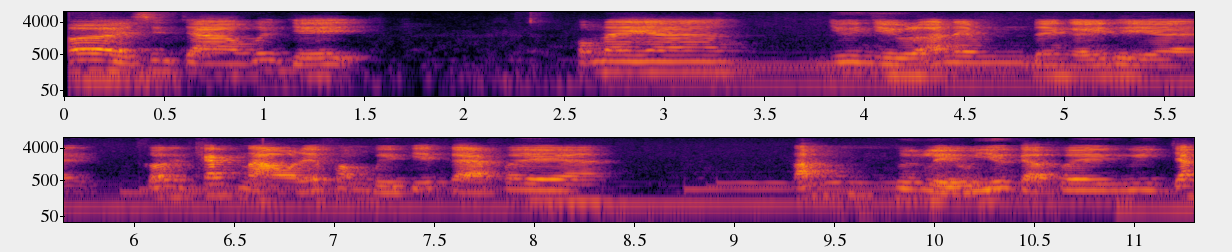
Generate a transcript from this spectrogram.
ơi xin chào quý anh chị. Hôm nay à, như nhiều là anh em đề nghị thì à, có cái cách nào để phân biệt với cà phê à, tắm hương liệu với cà phê nguyên chất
